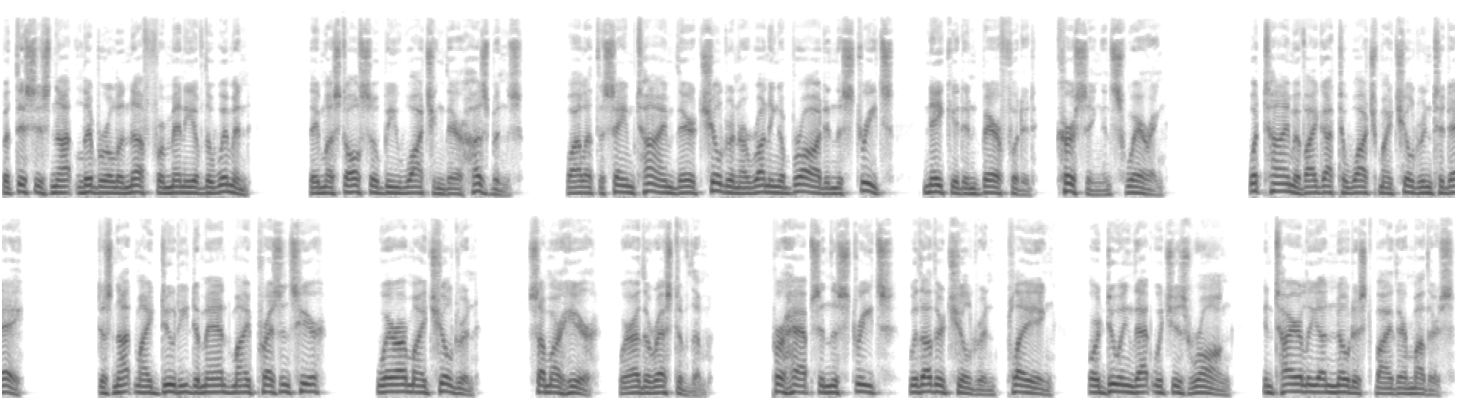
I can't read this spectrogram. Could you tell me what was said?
but this is not liberal enough for many of the women. They must also be watching their husbands, while at the same time their children are running abroad in the streets, naked and barefooted, cursing and swearing. What time have I got to watch my children today? Does not my duty demand my presence here? Where are my children? Some are here. Where are the rest of them? Perhaps in the streets, with other children, playing, or doing that which is wrong, entirely unnoticed by their mothers.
